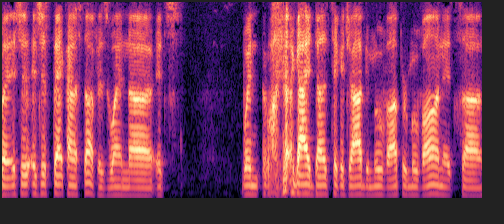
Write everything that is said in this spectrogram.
but it's just, it's just that kind of stuff is when uh, it's when, a guy does take a job to move up or move on it's uh,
